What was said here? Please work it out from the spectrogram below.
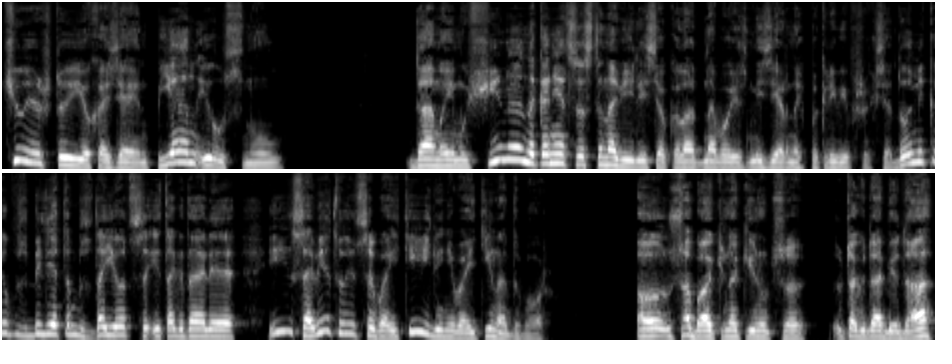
чуя, что ее хозяин пьян и уснул. Дама и мужчина, наконец, остановились около одного из мизерных покривившихся домиков с билетом «Сдается» и так далее, и советуются войти или не войти на двор. — А собаки накинутся, тогда беда,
